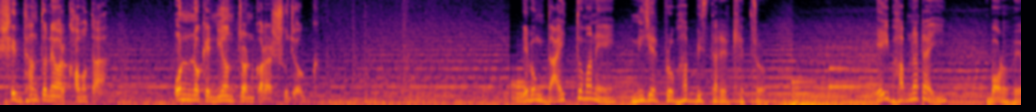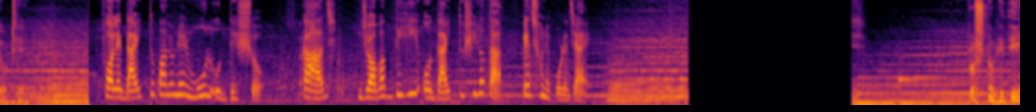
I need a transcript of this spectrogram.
সিদ্ধান্ত নেওয়ার ক্ষমতা অন্যকে নিয়ন্ত্রণ করার সুযোগ। এবং দায়িত্ব মানে নিজের প্রভাব বিস্তারের ক্ষেত্র। এই ভাবনাটাই বড় হয়ে ওঠে। ফলে দায়িত্ব পালনের মূল উদ্দেশ্য কাজ জবাবদিহি ও দায়িত্বশীলতা পেছনে পড়ে যায়। প্রশ্নভীতি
